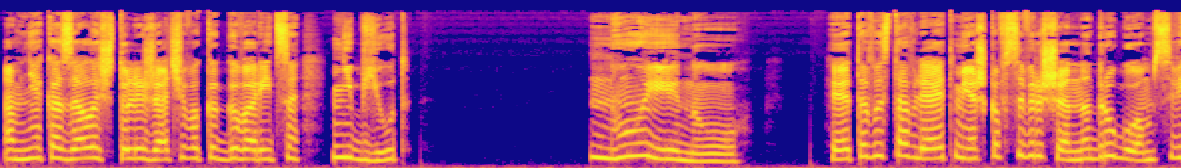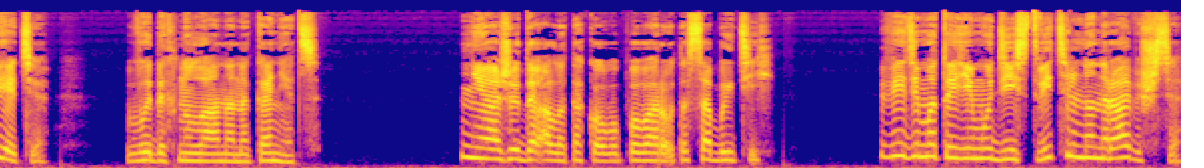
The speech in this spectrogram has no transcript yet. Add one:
А мне казалось, что лежачего, как говорится, не бьют. Ну и ну. Это выставляет Мешка в совершенно другом свете, выдохнула она наконец. Не ожидала такого поворота событий. Видимо, ты ему действительно нравишься,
